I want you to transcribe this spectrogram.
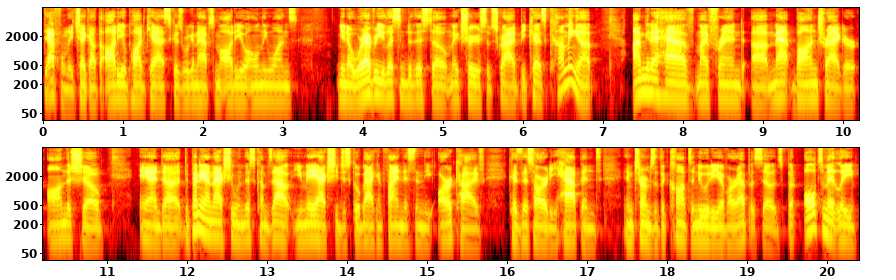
definitely check out the audio podcast because we're going to have some audio only ones. You know, wherever you listen to this, though, make sure you're subscribed because coming up, I'm going to have my friend uh, Matt Bontrager on the show. And uh, depending on actually when this comes out, you may actually just go back and find this in the archive because this already happened in terms of the continuity of our episodes. But ultimately,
